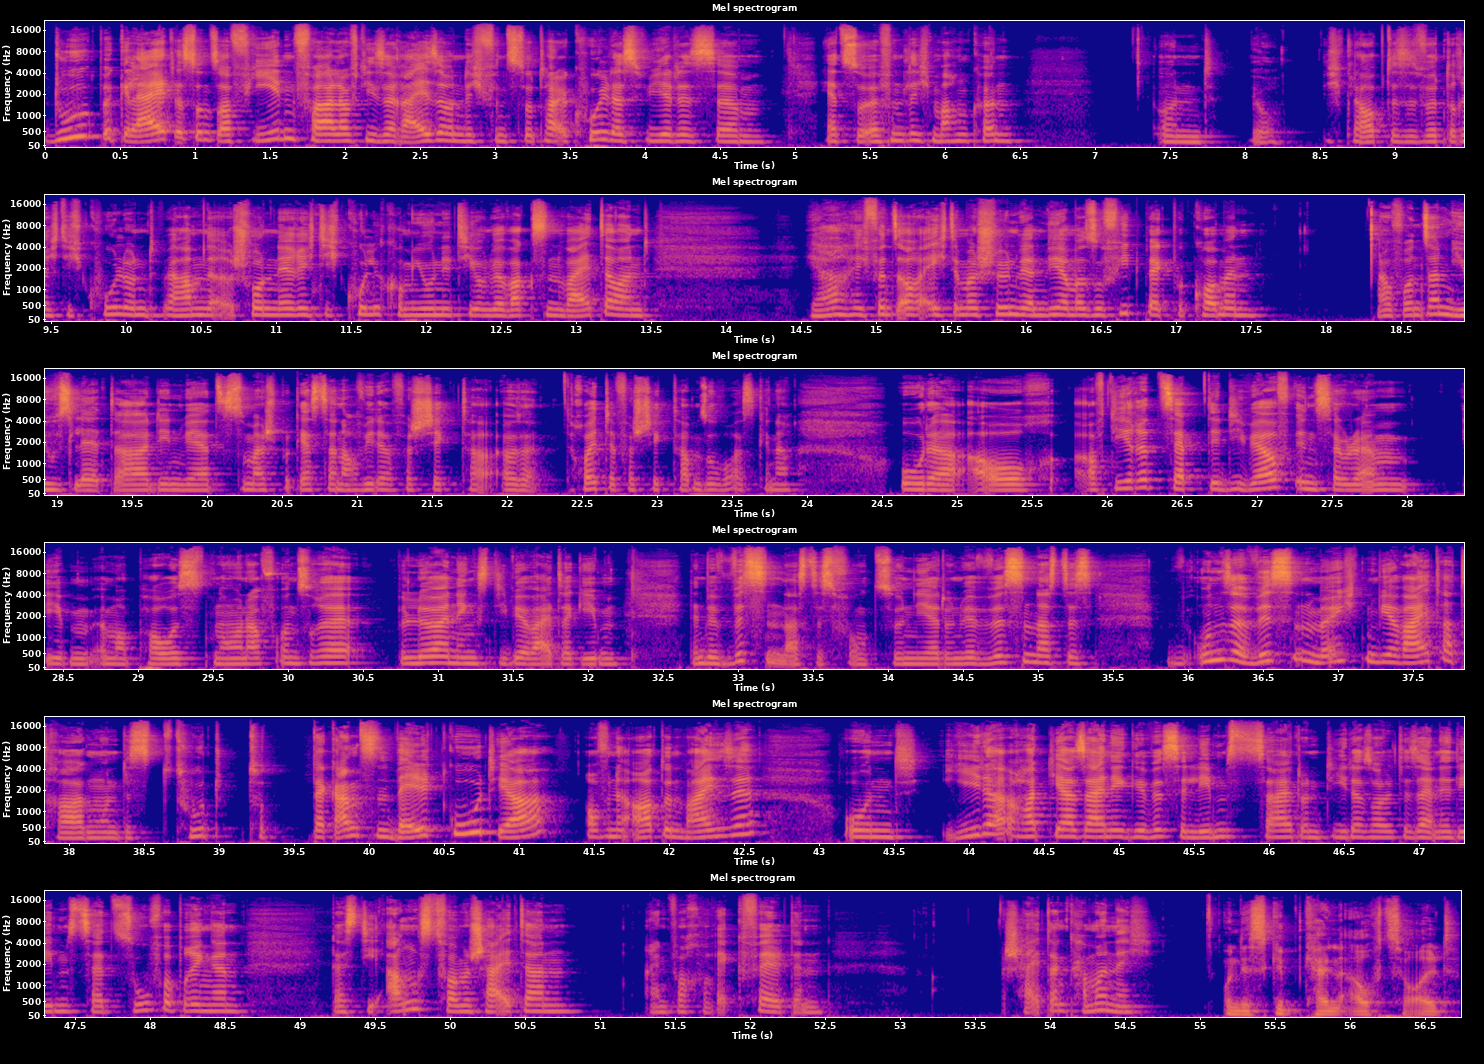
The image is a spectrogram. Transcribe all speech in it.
du begleitest uns auf jeden Fall auf diese Reise und ich finde es total cool, dass wir das ähm, jetzt so öffentlich machen können. Und ja, ich glaube, das wird richtig cool und wir haben schon eine richtig coole Community und wir wachsen weiter und ja, ich finde es auch echt immer schön, wenn wir immer so Feedback bekommen auf unseren Newsletter, den wir jetzt zum Beispiel gestern auch wieder verschickt haben, oder heute verschickt haben, sowas, genau. Oder auch auf die Rezepte, die wir auf Instagram eben immer posten und auf unsere Learnings, die wir weitergeben. Denn wir wissen, dass das funktioniert und wir wissen, dass das unser Wissen möchten wir weitertragen und das tut der ganzen Welt gut, ja, auf eine Art und Weise. Und jeder hat ja seine gewisse Lebenszeit und jeder sollte seine Lebenszeit so verbringen, dass die Angst vorm Scheitern einfach wegfällt. Denn scheitern kann man nicht. Und es gibt keinen auch zu alt.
